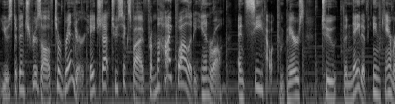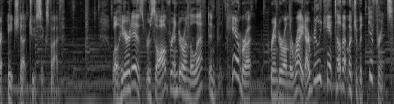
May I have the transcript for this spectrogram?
use DaVinci Resolve to render H.265 from the high quality N-RAW and see how it compares to the native in-camera H.265. Well, here it is, Resolve render on the left and camera render on the right. I really can't tell that much of a difference.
